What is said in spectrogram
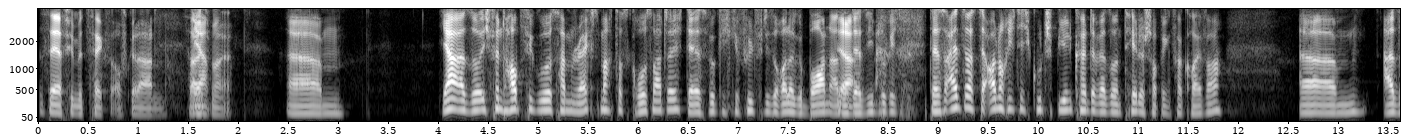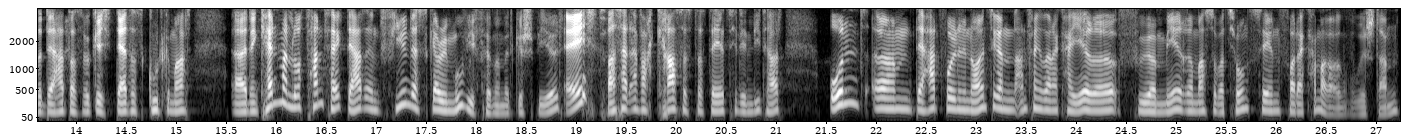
sehr viel mit Sex aufgeladen, sag Ja. ich mal. Ähm, ja, also ich finde Hauptfigur Simon Rex macht das großartig. Der ist wirklich gefühlt für diese Rolle geboren. Also Ja. der sieht wirklich. Das Einzige, was der auch noch richtig gut spielen könnte, wäre so ein Teleshopping-Verkäufer. Ähm, also der hat das wirklich, der hat das gut gemacht. Äh, den kennt man nur, Fun Fact, der hat in vielen der Scary Movie-Filme mitgespielt. Echt? Was halt einfach krass ist, dass der jetzt hier den Lied hat. Und ähm, der hat wohl in den 90ern, Anfang seiner Karriere, für mehrere Masturbationsszenen vor der Kamera irgendwo gestanden.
